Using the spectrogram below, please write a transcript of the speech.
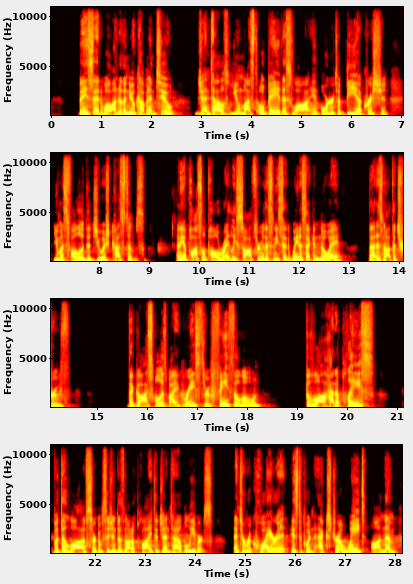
they said, well, under the new covenant too, Gentiles, you must obey this law in order to be a Christian. You must follow the Jewish customs. And the apostle Paul rightly saw through this and he said, wait a second, no way. That is not the truth. The gospel is by grace through faith alone. The law had a place, but the law of circumcision does not apply to Gentile believers. And to require it is to put an extra weight on them,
